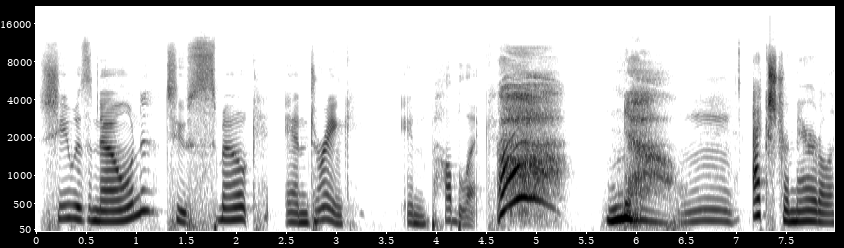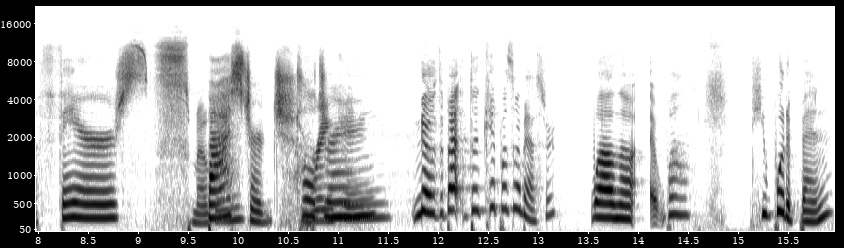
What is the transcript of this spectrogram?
she was known to smoke and drink in public. No. Mm. Extramarital affairs, Smoking. bastard children. Drinking. No, the ba- the kid wasn't a bastard. Well, no. Well, he would have been.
